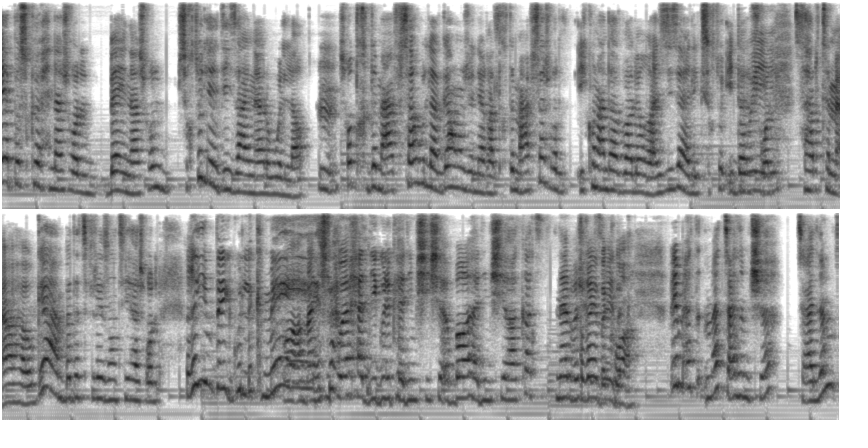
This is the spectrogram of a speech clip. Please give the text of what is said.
إيه parce que حنا شغل باينة شغل surtout les designers ولا. شغل تخدم عفسة ولا كاع en général تخدم عفسة شغل يكون عندها valeur عزيزة عليك surtout إذا oui. شغل سهرت معاها وكاع من بعد تبريزونتيها شغل. غير يبدأ يقول لك mais. بعد يجيك واحد يقول لك هذه مشي شابة هذه مشي هكا تنرفز تغيدك واه. ما تعلمت شاه تعلمت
